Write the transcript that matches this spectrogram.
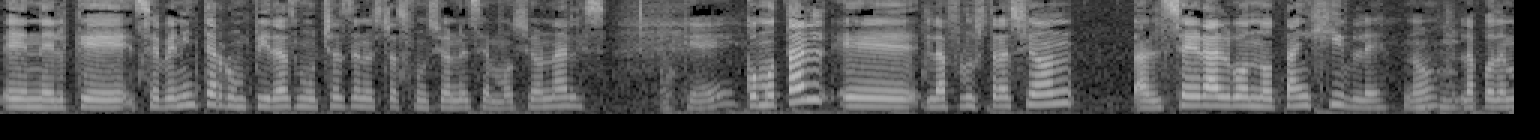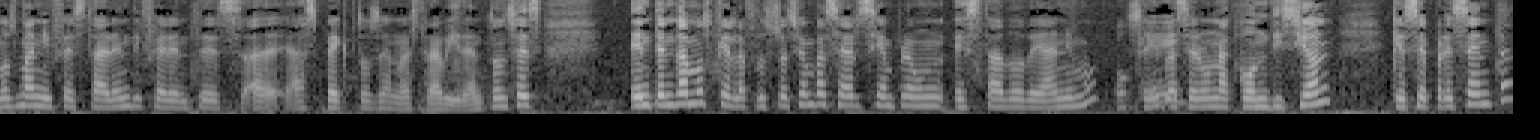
en el que se ven interrumpidas muchas de nuestras funciones emocionales. Como tal, eh, la frustración al ser algo no tangible, ¿no? La podemos manifestar en diferentes aspectos de nuestra vida. Entonces, entendamos que la frustración va a ser siempre un estado de ánimo, va a ser una condición que se presenta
